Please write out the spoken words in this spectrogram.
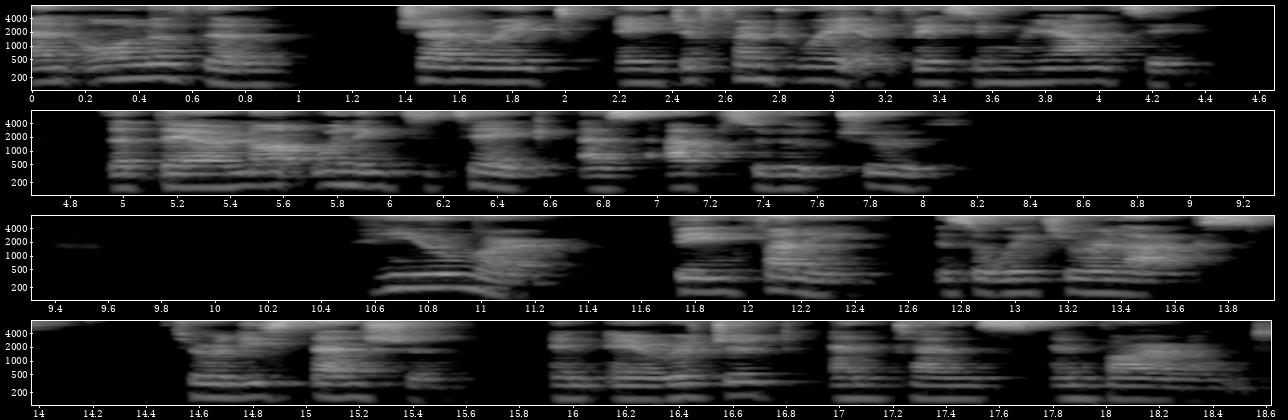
and all of them generate a different way of facing reality that they are not willing to take as absolute truth. Humor, being funny, is a way to relax, to release tension in a rigid and tense environment.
